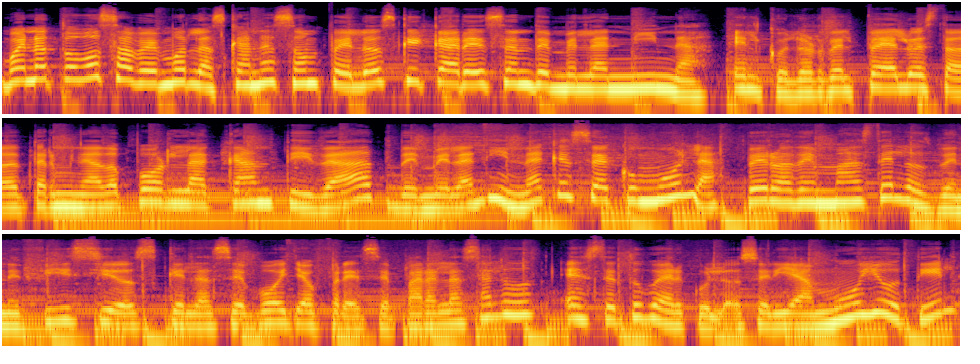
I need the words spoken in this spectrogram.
Bueno, todos sabemos las canas son pelos que carecen de melanina. El color del pelo está determinado por la cantidad de melanina que se acumula. Pero además de los beneficios que la cebolla ofrece para la salud, este tubérculo sería muy útil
